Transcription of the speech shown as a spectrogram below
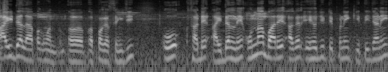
ਆਈਡਲ ਹੈ ਭਗਵੰਤ ਅ, ਭਗਤ ਸਿੰਘ ਜੀ। ਉਹ ਸਾਡੇ ਆਈਡਲ ਨੇ, ਉਹਨਾਂ ਬਾਰੇ ਅਗਰ ਇਹੋ ਜੀ ਟਿੱਪਣੀ ਕੀਤੀ ਜਾਣੀ,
